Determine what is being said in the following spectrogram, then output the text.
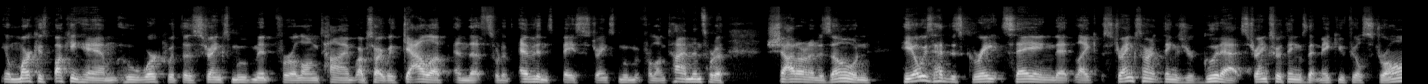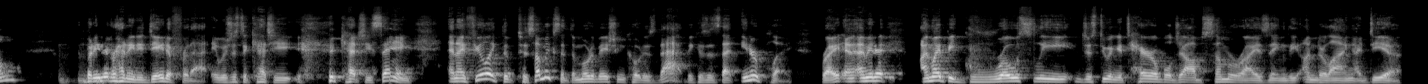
you know Marcus Buckingham, who worked with the strengths movement for a long time. I'm sorry, with Gallup and that sort of evidence-based strengths movement for a long time, then sort of shot on his own. He always had this great saying that like strengths aren't things you're good at. Strengths are things that make you feel strong but he mm-hmm. never had any data for that. It was just a catchy, catchy saying. And I feel like the, to some extent, the motivation code is that because it's that interplay, right? And I mean, it, I might be grossly just doing a terrible job summarizing the underlying idea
